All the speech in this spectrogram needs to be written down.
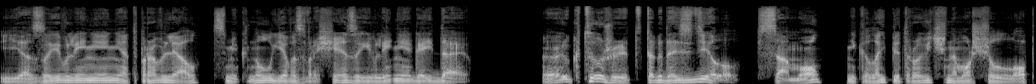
«Я заявление не отправлял», — смекнул я, возвращая заявление Гайдаю. «А кто же это тогда сделал? Само?» Николай Петрович наморщил лоб,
